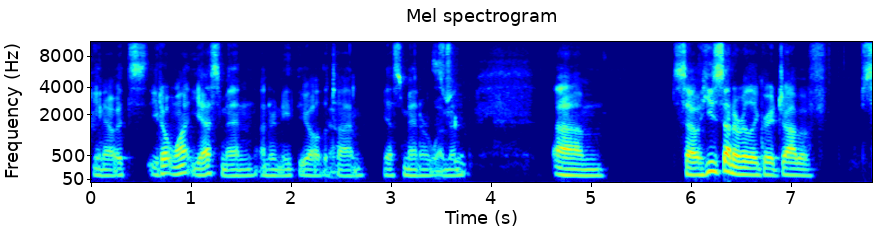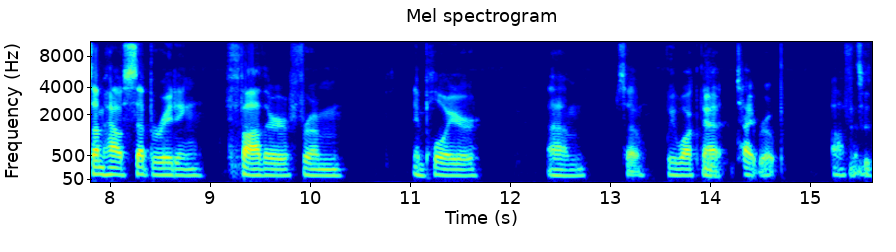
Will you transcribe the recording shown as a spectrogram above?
you know it's you don't want yes men underneath you all the yeah. time. Yes men or That's women. Um, so he's done a really great job of somehow separating father from employer. Um, so we walk that yeah. tightrope often. It's a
